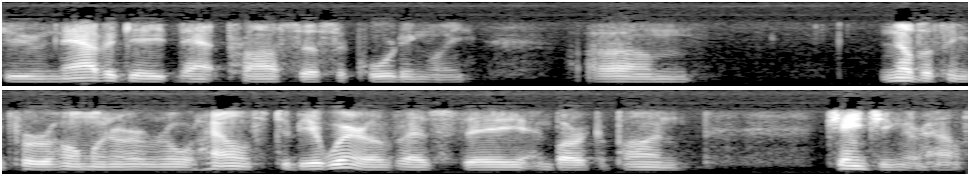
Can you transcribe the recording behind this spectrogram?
to navigate that process accordingly. Um, another thing for a homeowner in an old house to be aware of as they embark upon changing their house.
